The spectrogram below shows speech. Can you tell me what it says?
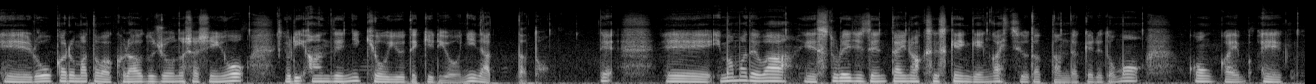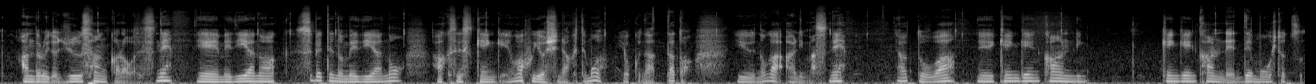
えローカルまたはクラウド上の写真をより安全に共有できるようになったと。で、え今までは、ストレージ全体のアクセス権限が必要だったんだけれども、今回、え Android 13からはですね、えメディアの、すべてのメディアのアクセス権限は付与しなくても良くなったというのがありますね。あとは、え権限管理、権限関連でもう一つ、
